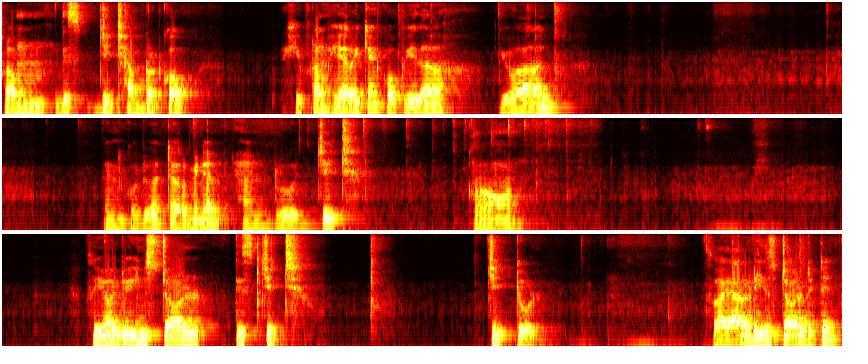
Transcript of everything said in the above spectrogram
from this github.com from here we can copy the url then go to the terminal and do git clone. So you have to install this git git tool. So i already installed it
